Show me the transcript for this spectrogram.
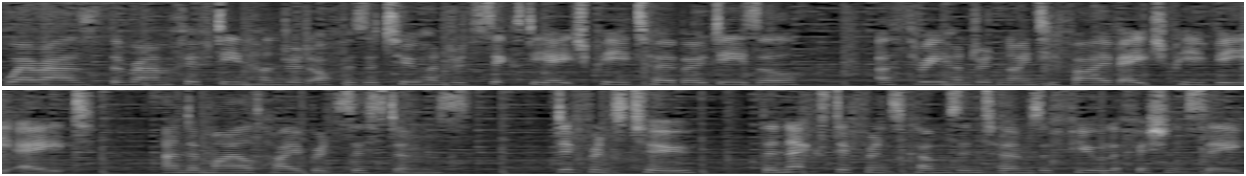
whereas the Ram 1500 offers a 260 HP turbo diesel, a 395 HP V8, and a mild hybrid systems. Difference 2. The next difference comes in terms of fuel efficiency.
